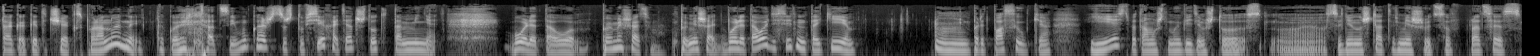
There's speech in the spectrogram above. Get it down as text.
так как это человек с параноидной такой ориентацией, ему кажется, что все хотят что-то там менять. Более того... Помешать ему. Помешать. Более того, действительно, такие предпосылки есть, потому что мы видим, что э, Соединенные Штаты вмешиваются в процесс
